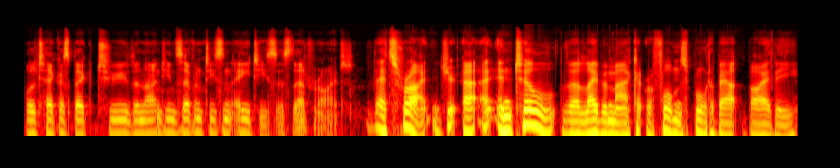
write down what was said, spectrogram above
will take us back to the 1970s and 80s. Is that right? That's right. Uh, until the labour market reforms brought about by the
